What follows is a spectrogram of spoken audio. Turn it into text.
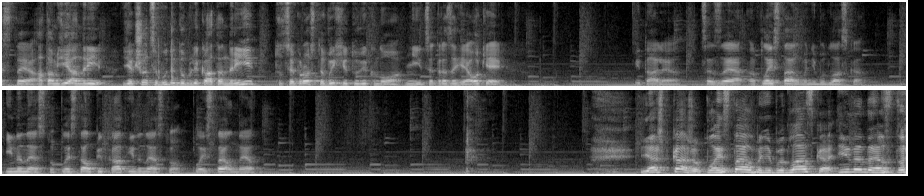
СТ. А там є Анрі. Якщо це буде дублікат Анрі, то це просто вихід у вікно. Ні, це Трезеге. Окей. Італія. Це З. Плейстайл мені, будь ласка. І не Несто. Плейстайл підкат і не Несто. Плейстайл не. Я ж кажу, плейстайл мені, будь ласка, і не Несто.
